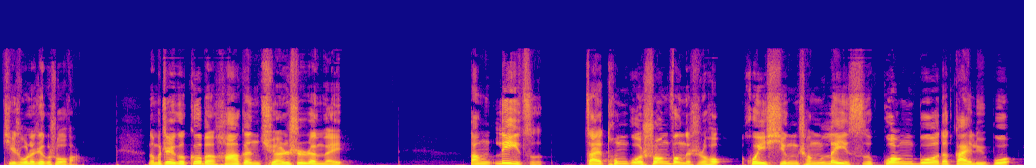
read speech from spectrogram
提出了这个说法。那么，这个哥本哈根诠释认为，当粒子在通过双缝的时候，会形成类似光波的概率波，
